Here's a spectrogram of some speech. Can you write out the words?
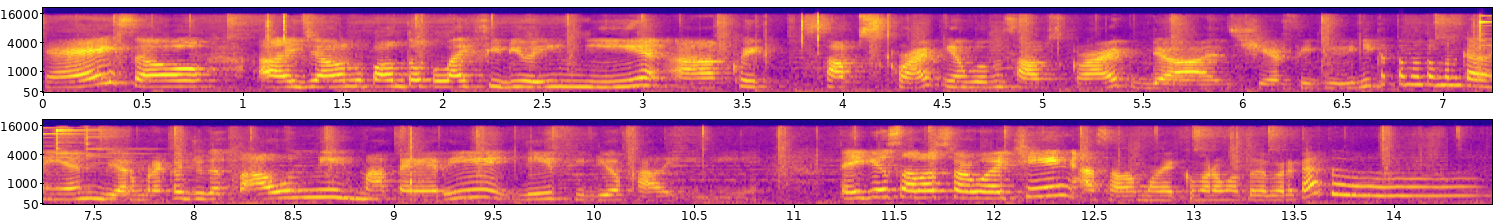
Oke, okay, so uh, jangan lupa untuk like video ini, uh, klik subscribe yang belum subscribe, dan share video ini ke teman-teman kalian biar mereka juga tahu nih materi di video kali ini. Thank you so much for watching. Assalamualaikum warahmatullahi wabarakatuh.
